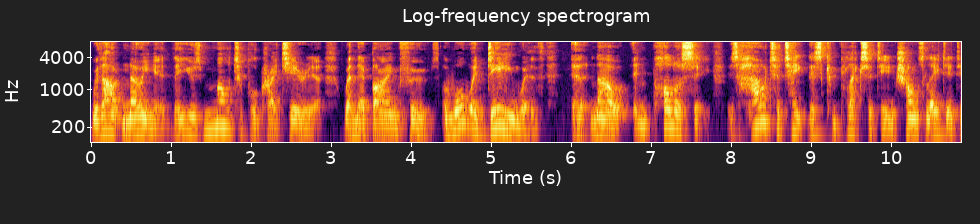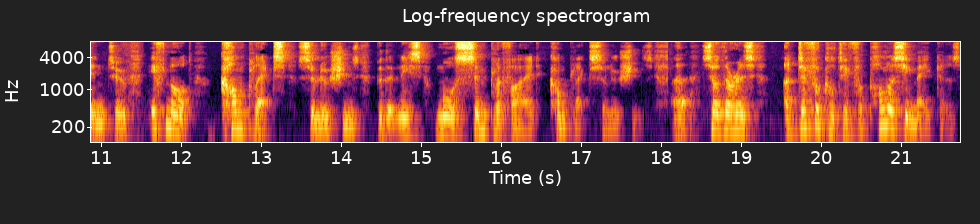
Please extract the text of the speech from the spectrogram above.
Without knowing it, they use multiple criteria when they're buying foods. And what we're dealing with uh, now in policy is how to take this complexity and translate it into, if not complex solutions, but at least more simplified complex solutions. Uh, so there is a difficulty for policymakers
